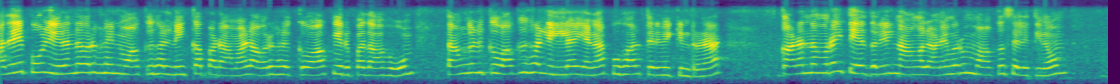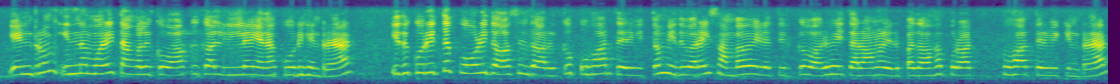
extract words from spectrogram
அதேபோல் இறந்தவர்களின் வாக்குகள் நீக்கப்படாமல் அவர்களுக்கு வாக்கு இருப்பதாகவும் தங்களுக்கு வாக்குகள் இல்லை என புகார் தெரிவிக்கின்றனர். கடந்த முறை தேர்தலில் நாங்கள் அனைவரும் வாக்கு செலுத்தினோம் என்றும் இந்த முறை தங்களுக்கு வாக்குகள் இல்லை என கூறுகின்றனர். இது குறித்து போடி தாசில்தாருக்கு புகார் தெரிவித்தும் இதுவரை சம்பவ இடத்திற்கு வருகை தராமல் இருப்பதாக புகார் தெரிவிக்கின்றனர்.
